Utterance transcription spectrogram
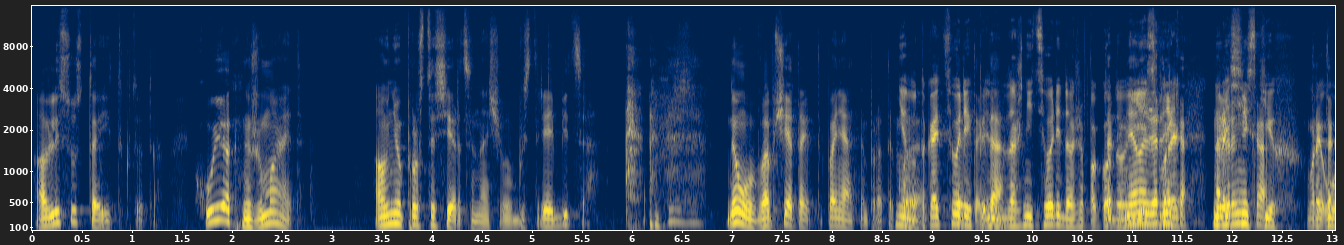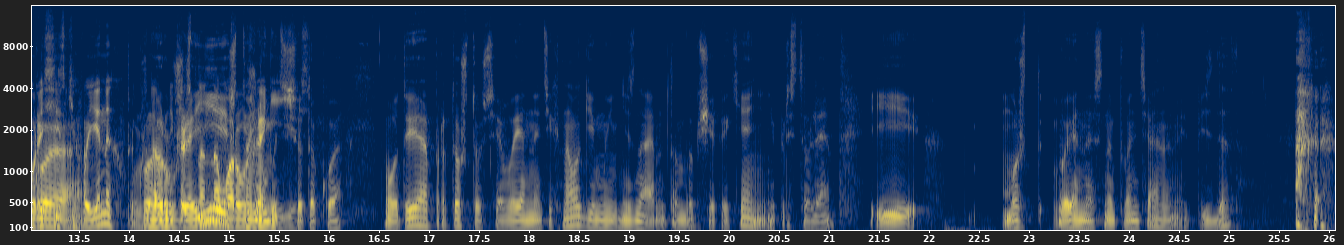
А в лесу стоит кто-то. Хуяк нажимает. А у него просто сердце начало быстрее биться. Ну, вообще так понятно про такое. Не, ну такая теория, Так, да. даже не теория, даже походу не, есть наверняка- на наверняка российских, ро- у российских военных уже, оружие на есть, вооружении все есть. такое. Вот, и я про то, что все военные технологии мы не знаем там вообще, какие они, не представляем. И, может, военные с инопланетянами пиздят?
